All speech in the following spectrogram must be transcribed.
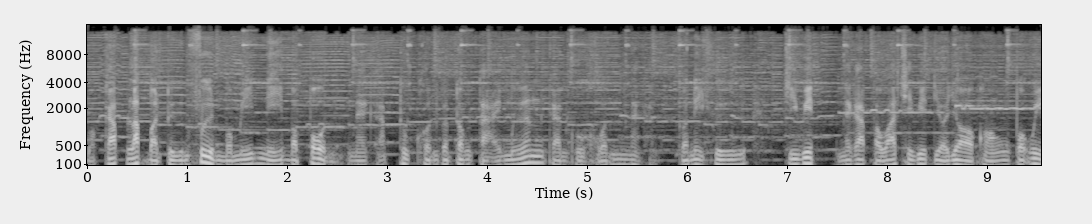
บอกกับรับบ่ตื่นฟื้นบ่มีหนีบ่ป้นนะครับ ทุกคนก็ต้องตายเหมือนกันคู่คนนะครับก็นี่คือชีวิต นะครับประวัติชีวิตย่อๆของปวิ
